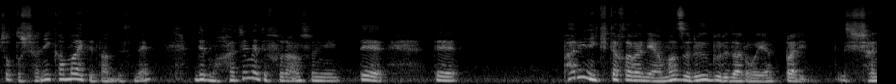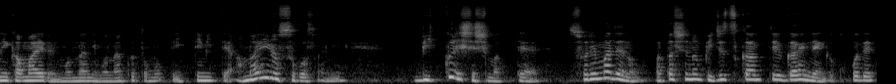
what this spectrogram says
ちょっと車に構えてたんですね。でも初めてフランスに行ってでパリに来たからにはまずルーブルだろうやっぱり車に構えるも何もなくと思って行ってみてあまりの凄さにびっくりしてしまってそれまでの私の美術館っていう概念がここで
